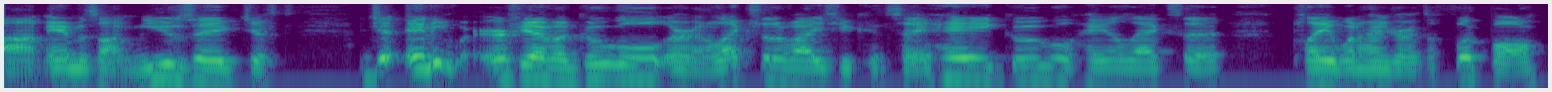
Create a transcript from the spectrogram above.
Um, Amazon Music, just, just anywhere. If you have a Google or an Alexa device, you can say, "Hey Google, hey Alexa, play 100 Yards of Football,"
